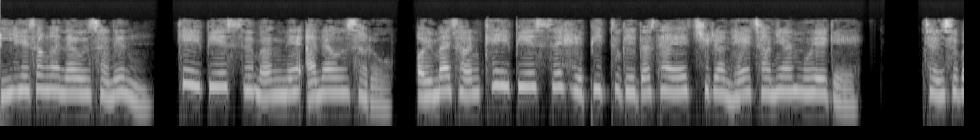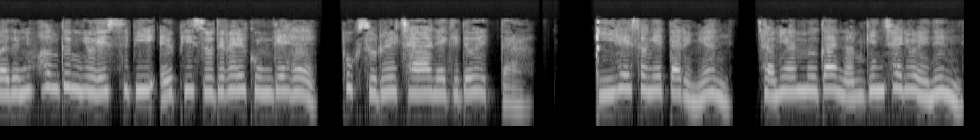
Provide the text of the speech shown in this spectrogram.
이혜성 아나운서는 KBS 막내 아나운서로 얼마 전 KBS 해피투게더사에 출연해 전현무에게 전수받은 황금 USB 에피소드를 공개해 폭소를 자아내기도 했다. 이혜성에 따르면 전현무가 남긴 자료에는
